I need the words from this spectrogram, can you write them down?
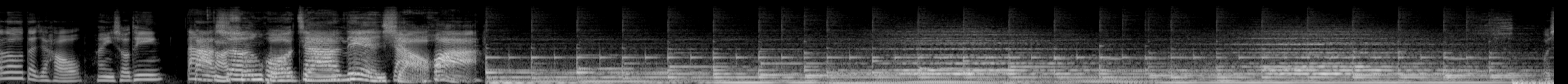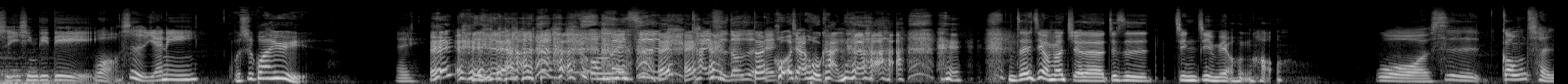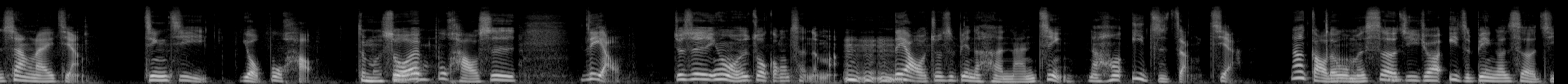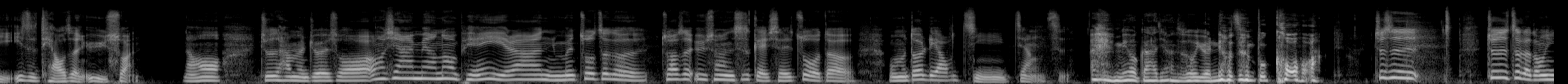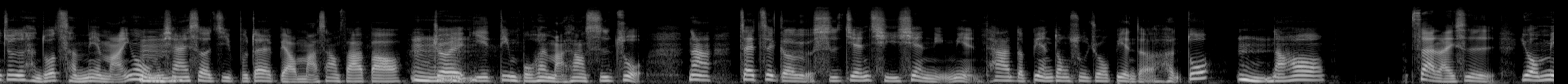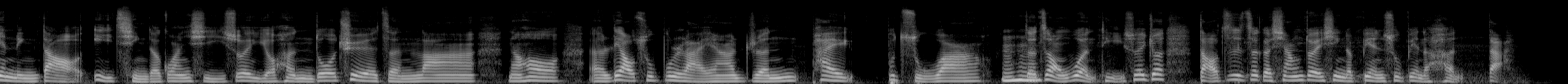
Hello，大家好，欢迎收听大生活家练小话。我是一心弟弟，我是闫妮，我是关玉。哎哎，我们每次开始都是对，互相互看。你最近有没有觉得就是经济没有很好？我是工程上来讲，经济有不好。怎么说？所谓不好是料，就是因为我是做工程的嘛，嗯嗯嗯，料就是变得很难进，然后一直涨价，那搞得我们设计就要一直变更设计，一直调整预算。然后就是他们就会说，哦，现在没有那么便宜啦，你们做这个抓这预算是给谁做的？我们都撩急这样子。哎，没有跟他讲说原料真不够啊，就是就是这个东西就是很多层面嘛，因为我们现在设计不代表马上发包，嗯，就会一定不会马上施作。那在这个时间期限里面，它的变动数就变得很多，嗯，然后。再来是又面临到疫情的关系，所以有很多确诊啦，然后呃料出不来啊，人派不足啊的这种问题，所以就导致这个相对性的变数变得很大。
